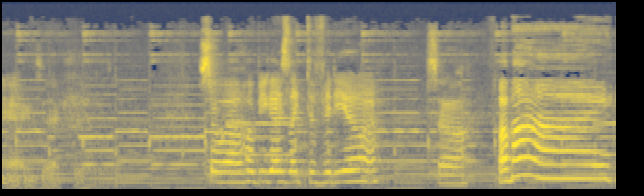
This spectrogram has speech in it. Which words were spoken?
Yeah. Exactly. So I uh, hope you guys liked the video. So bye bye.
